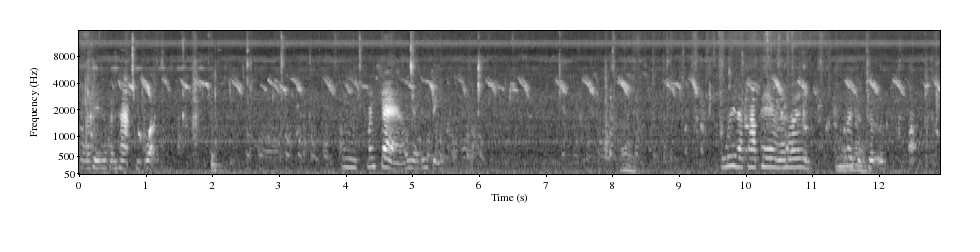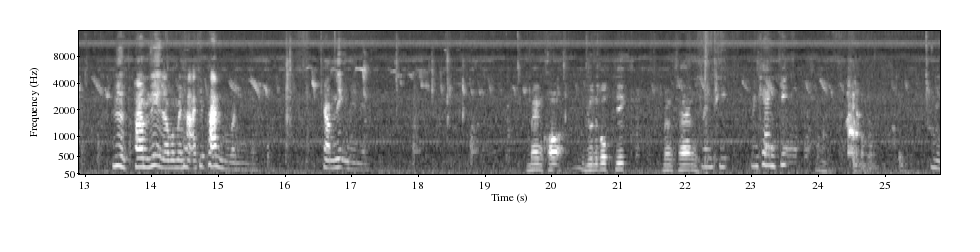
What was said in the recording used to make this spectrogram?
บางทีมันเป็นหักมันอ้วนอืมมันแก่แล้วอย่างเป็นปีอืมอุ้ยราคาแพงเลยเฮ้ยไม่ได้ถือๆ นี่ทำนี่เราเป็นหาที่พันวันนี้ทำนี่นี่เนี่ยแมงเคาะอยู่ในกกจิกแมงแข้งมันพริกมันแข้งจิกนี่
